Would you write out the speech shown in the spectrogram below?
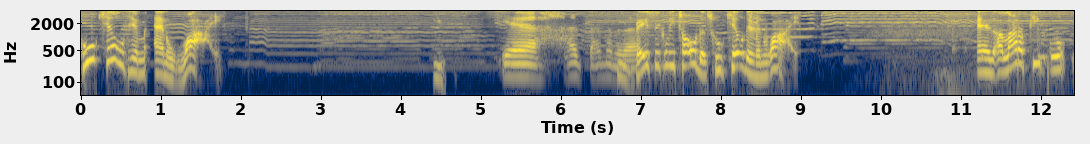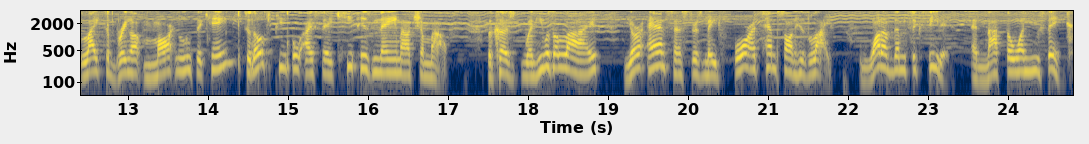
who killed him and why. Yeah, I, I remember that. He that. basically told us who killed him and why. And a lot of people like to bring up Martin Luther King. To those people, I say keep his name out your mouth. Because when he was alive, your ancestors made four attempts on his life. One of them succeeded, and not the one you think.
